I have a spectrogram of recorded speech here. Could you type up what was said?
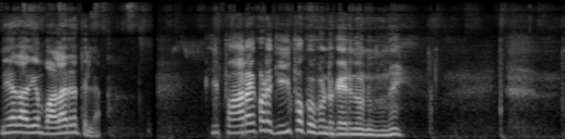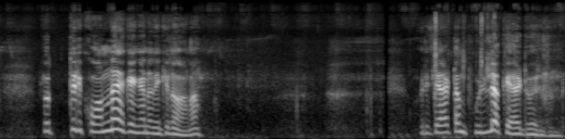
ഇനി അതധികം വളരത്തില്ല. ഈ പാറക്കൂടെ ജീപ്പൊക്കെ കൊണ്ട് കയറുന്നുണ്ടെന്ന് തോന്നേ ഒത്തിരി കൊന്നയൊക്കെ ഇങ്ങനെ നിൽക്കുന്ന കാണാം. ഒരു ചേട്ടൻ പുല്ലൊക്കെ ആയിട്ട് വരുന്നുണ്ട്.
